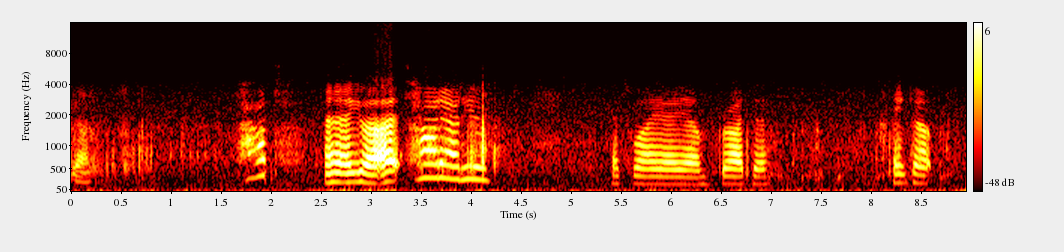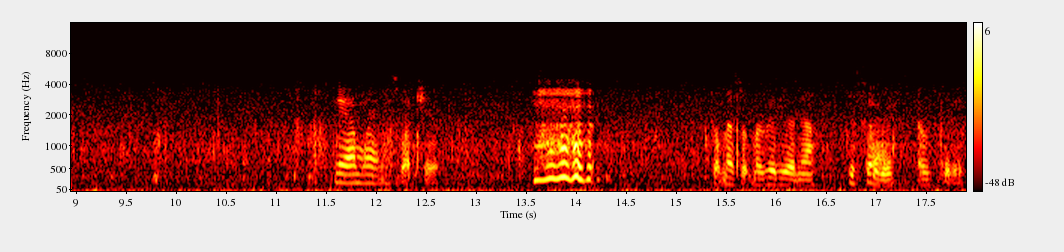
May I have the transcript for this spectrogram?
Doing? It's hot. you hot? It's hot out here. That's why I um, brought a tank top. Yeah, I'm wearing a sweatshirt. Don't mess up my video now. Just Sorry. kidding. I was kidding.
